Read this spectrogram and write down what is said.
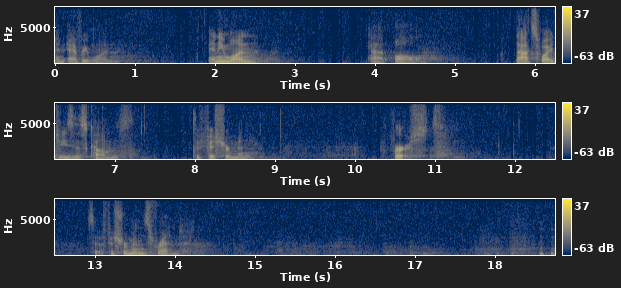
and everyone. Anyone at all. That's why Jesus comes to fishermen first. Is a fisherman's friend?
